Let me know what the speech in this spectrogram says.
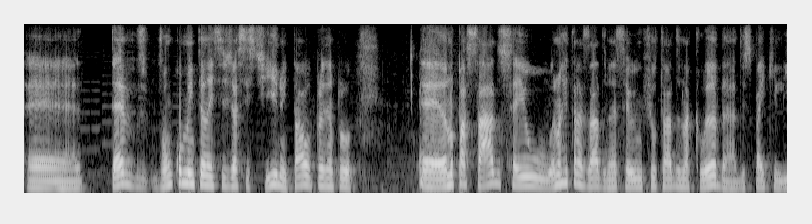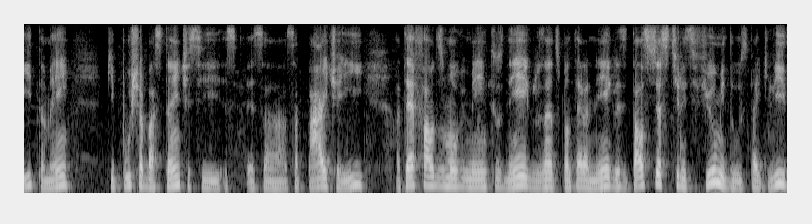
É, até vão comentando aí se já assistiram e tal. Por exemplo, é, ano passado saiu, ano retrasado, né? Saiu Infiltrado na Clã da, do Spike Lee também, que puxa bastante esse, essa, essa parte aí. Até fala dos movimentos negros, né? Dos Pantera Negras e tal. Vocês já assistiram esse filme do Spike Lee,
